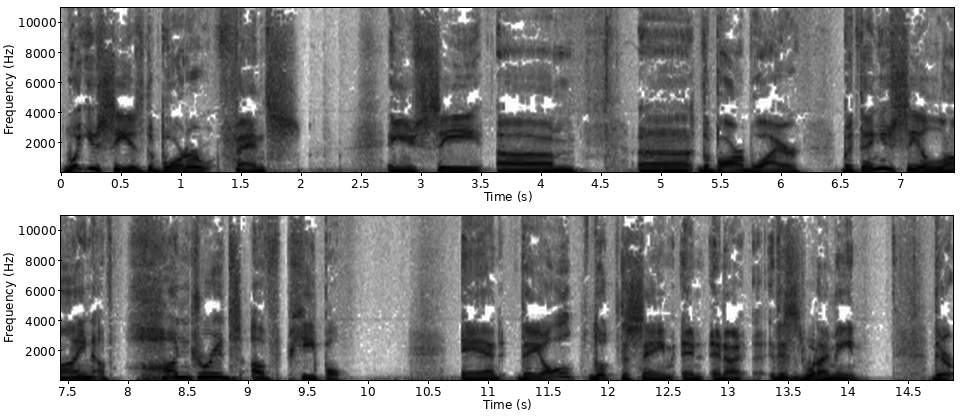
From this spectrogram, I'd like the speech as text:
what you see is the border fence, and you see um, uh, the barbed wire, but then you see a line of hundreds of people, and they all look the same. And and I, this is what I mean: they're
